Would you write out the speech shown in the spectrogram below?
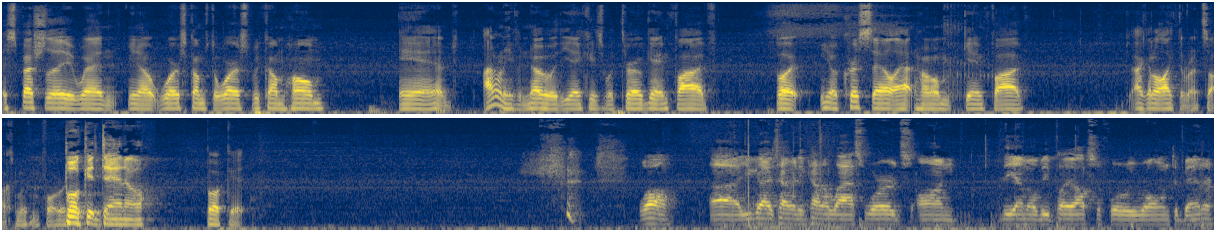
especially when you know worst comes to worst, we come home, and I don't even know who the Yankees would throw Game Five, but you know Chris Sale at home Game Five. I gotta like the Red Sox moving forward. Book it, Dano. Book it. Well, uh, you guys have any kind of last words on the MLB playoffs before we roll into banner?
